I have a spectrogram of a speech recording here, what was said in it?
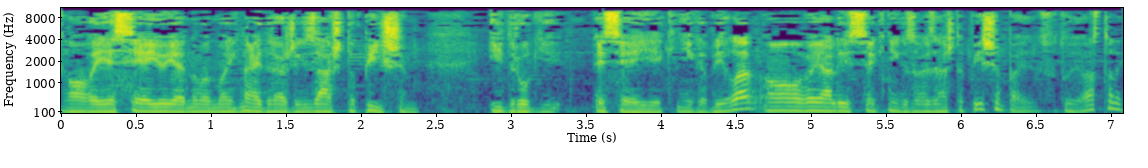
ovaj eseju jednom od mojih najdražih zašto pišem i drugi esej je knjiga bila, ovaj, ali se knjiga zove zašto pišem, pa su tu i ostali.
